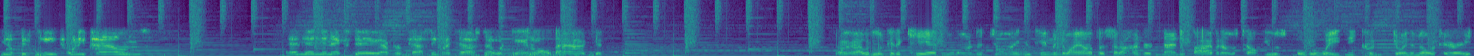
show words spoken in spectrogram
you know, 15, 20 pounds. And then the next day after passing my test, I would gain it all back. And I would look at a kid who wanted to join, who came into my office at 195, and I was telling him he was overweight and he couldn't join the military.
